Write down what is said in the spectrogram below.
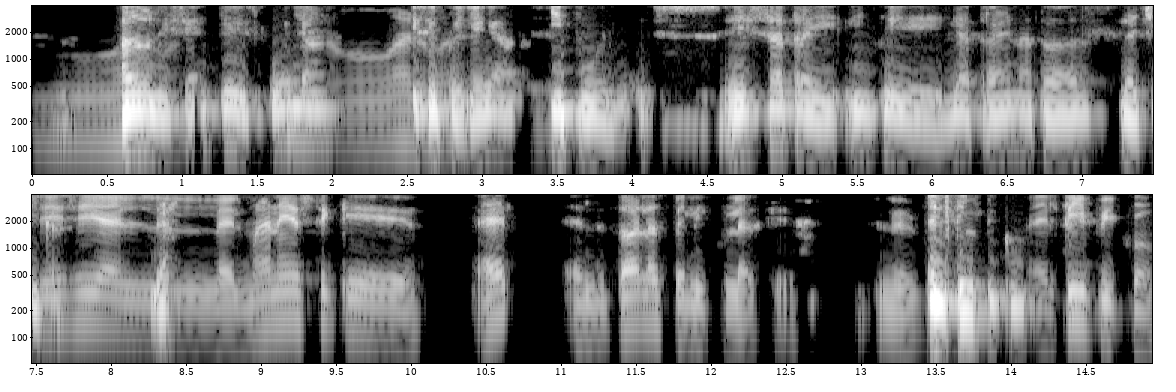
Noah, adolescente de escuela Noah, que se pelea y pues es atraí y que le atraen a todas las Sí, chicas. sí, el, Ya. el, el man este que... Él, el de todas las películas que... El típico. El típico.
